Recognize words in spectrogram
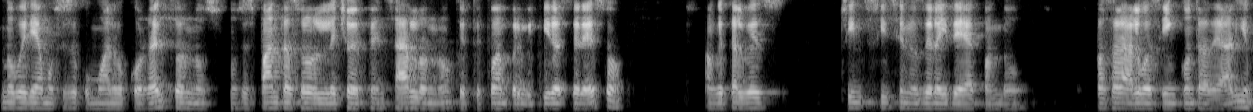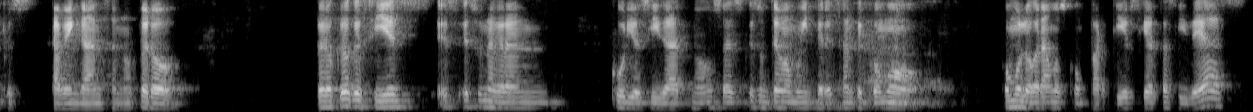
no veríamos eso como algo correcto, nos, nos espanta solo el hecho de pensarlo, ¿no? Que te puedan permitir hacer eso, aunque tal vez sí, sí se nos dé la idea cuando pasara algo así en contra de alguien, pues la venganza, ¿no? Pero, pero creo que sí es, es, es una gran curiosidad, ¿no? O sea, es, un tema muy interesante cómo, cómo logramos compartir ciertas ideas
